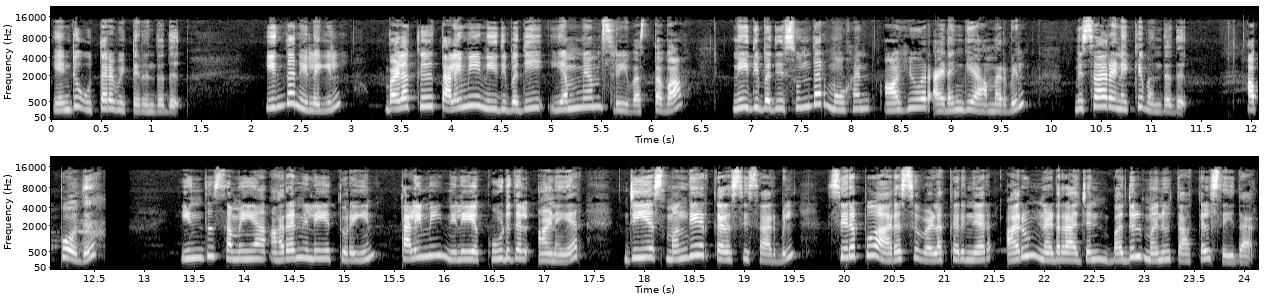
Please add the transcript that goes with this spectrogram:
என்று உத்தரவிட்டிருந்தது. இந்த நிலையில் வழக்கு தலைமை நீதிபதி எம் எம் ஸ்ரீவஸ்தவா நீதிபதி சுந்தர் மோகன் ஆகியோர் அடங்கிய அமர்வில் விசாரணைக்கு வந்தது. அப்போது இந்து சமய அறநிலையத்துறையின் தலைமை நிலைய கூடுதல் ஆணையர் ஜி எஸ் மங்கையர்கரசி சார்பில் சிறப்பு அரசு வழக்கறிஞர் அருண் நடராஜன் பதில் மனு தாக்கல் செய்தார்.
